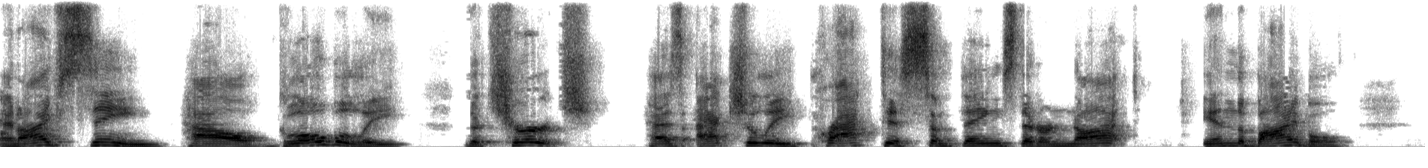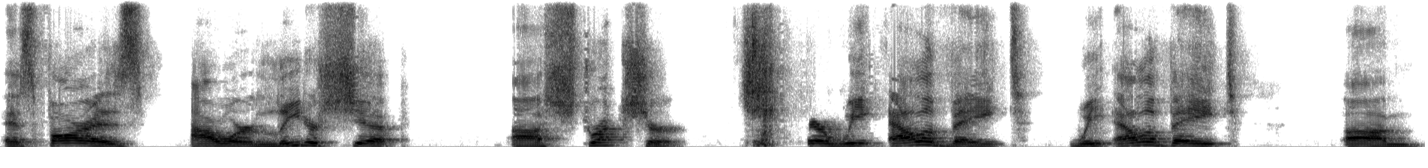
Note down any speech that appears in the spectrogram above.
And I've seen how globally the church has actually practiced some things that are not in the Bible as far as our leadership uh, structure, where we elevate we elevate um,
